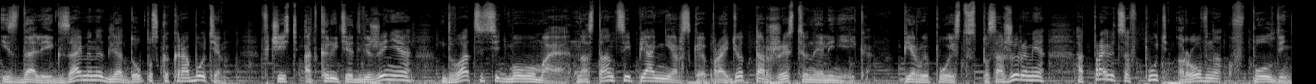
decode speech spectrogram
и сдали экзамены для допуска к работе. В честь открытия движения 27 мая на станции Пионерская пройдет торжественная линейка. Первый поезд с пассажирами отправится в путь ровно в полдень.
